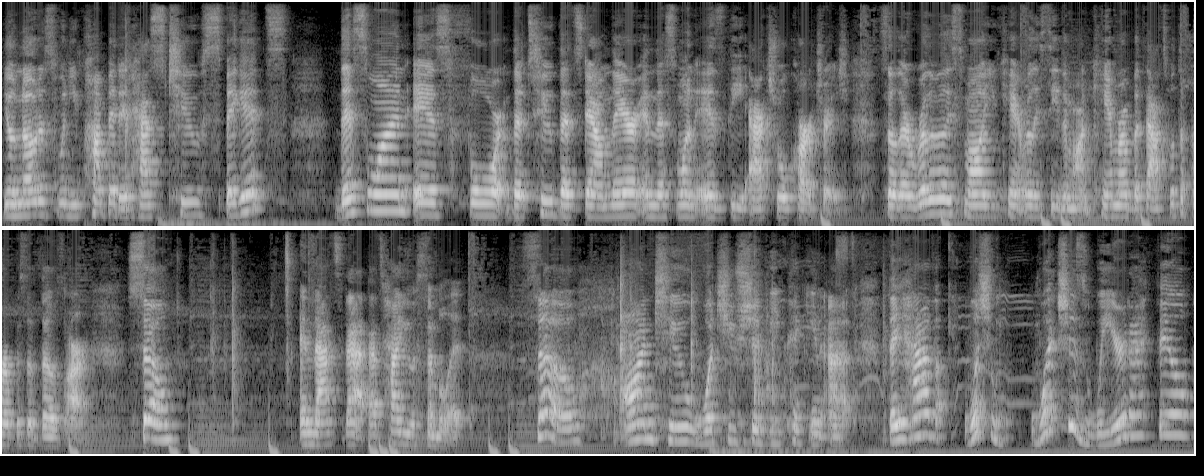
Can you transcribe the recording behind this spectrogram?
You'll notice when you pump it, it has two spigots. This one is for the tube that's down there and this one is the actual cartridge. So they're really, really small. You can't really see them on camera, but that's what the purpose of those are. So, and that's that. That's how you assemble it. So on to what you should be picking up. They have, which, which is weird I feel,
